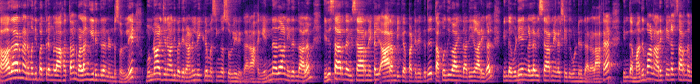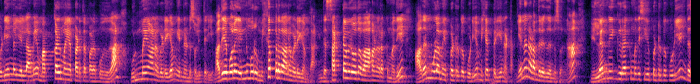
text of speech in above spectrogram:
சாதாரண அனுமதி பத்திரங்களாகத்தான் வழங்கியிருக்கிறேன் என்று சொல்லி முன்னாள் ஜனாதிபதி ரணில் விக்ரமசிங்க சொல்லியிருக்கார். ஆக என்னதான் இருந்தாலும் இது சார்ந்த விசாரணைகள் ஆரம்பிக்கப்பட்டிருக்குது. தகுதி வாய்ந்த அதிகாரிகள் இந்த விடயங்களில் விசாரணைகள் செய்து கொண்டிருக்கிறார்களாக இந்த மதுபான அறிக்கைகள் சார்ந்த விடயங்கள் எல்லாமே மக்கள் மயப்படுத்தப்பட போதுதான் உண்மையான விடயம் என்னென்று சொல்லி தெரியும். அதே போல இன்னும் ஒரு மிக பிரதான விடயம் தான் இந்த சட்டவிரோத வாகன இறக்குமதி அதன் மூலம் ஏற்பட்டிருக்கக்கூடிய மிகப்பெரிய நட்டம். என்ன நடந்திருக்குதுன்னு சொன்னால் இலங்கைக்கு இறக்குமதி செய்யப்பட்டிருக்கக்கூடிய இந்த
